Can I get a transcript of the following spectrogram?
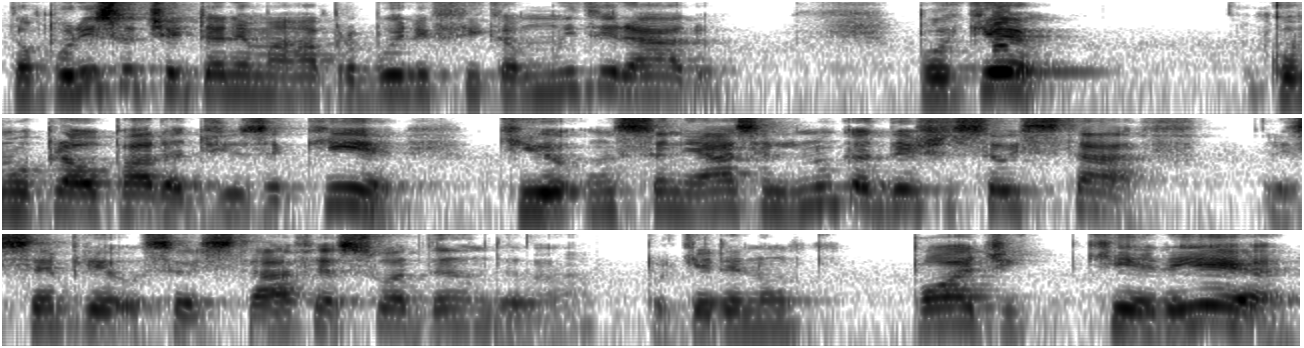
Então, por isso Chaitanya Mahaprabhu ele fica muito irado. Porque, como o Prabhupada diz aqui, que um sannyasa ele nunca deixa o seu staff. Ele sempre, o seu staff é a sua danda, não é? porque ele não pode querer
